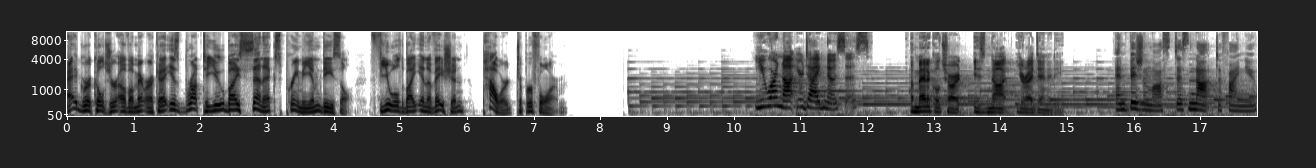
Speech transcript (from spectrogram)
Agriculture of America is brought to you by Cenex Premium Diesel, fueled by innovation, powered to perform. You are not your diagnosis. A medical chart is not your identity. And vision loss does not define you.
